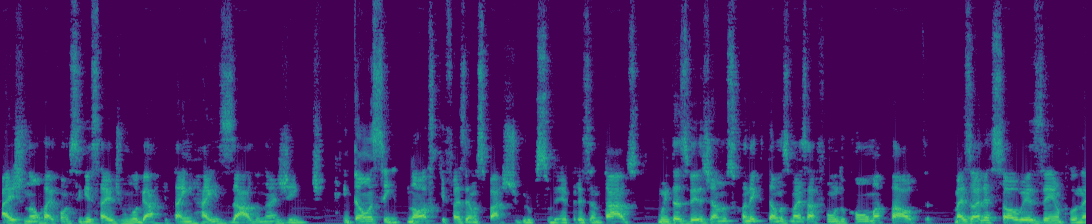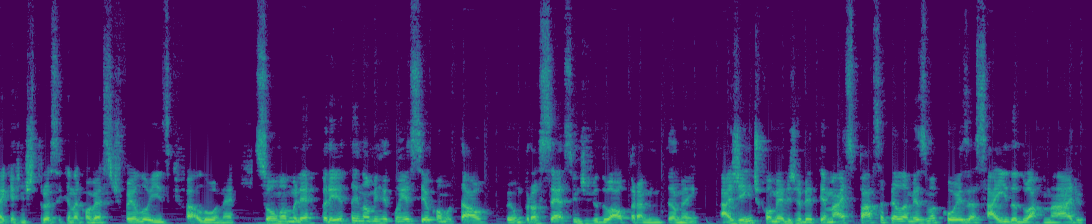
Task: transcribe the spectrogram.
a gente não vai conseguir sair de um lugar que está enraizado na gente. Então, assim, nós que fazemos parte de grupos subrepresentados, muitas vezes já nos conectamos mais a fundo com uma pauta. Mas olha só o exemplo, né, que a gente trouxe aqui na conversa, que foi a Heloísa que falou, né? Sou uma mulher preta e não me reconhecia como tal. Foi um processo individual para mim também. A gente, como LGBT+, passa pela mesma coisa, a saída do armário.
